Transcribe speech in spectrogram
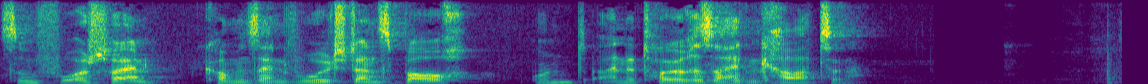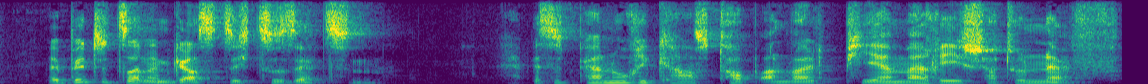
Zum Vorschein kommen sein Wohlstandsbauch und eine teure Seidenkrawatte. Er bittet seinen Gast, sich zu setzen. Es ist Pernod Ricards Topanwalt Pierre-Marie Chateauneuf.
